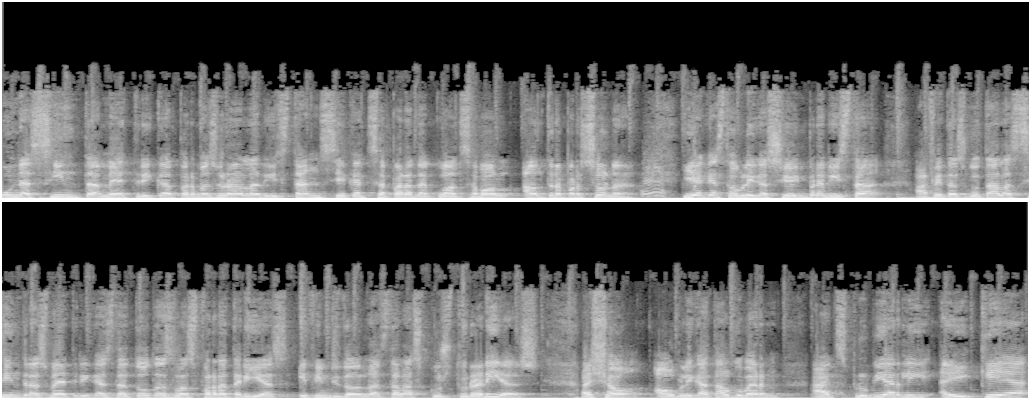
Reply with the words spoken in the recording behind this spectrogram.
una cinta mètrica per mesurar la distància que et separa de qualsevol altra persona. I aquesta obligació imprevista ha fet esgotar les cintres mètriques de totes les ferreteries i fins i tot les de les costureries. Això ha obligat al govern a expropiar-li a IKEA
